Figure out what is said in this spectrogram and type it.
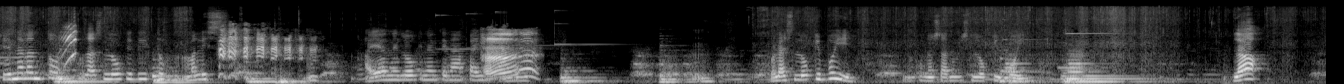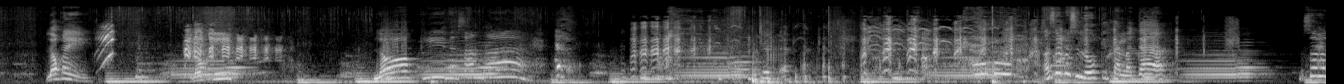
Siya na lang to. Wala si Loki dito. Malis. Hmm. Ayaw ni Loki ng tinapay. Huh? Hmm. Wala si Loki boy. Ano kung nasaan si Loki boy? Lok! Loki! Loki! Loki! Nasaan ka? Nasaan ba si Loki talaga? Ba?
